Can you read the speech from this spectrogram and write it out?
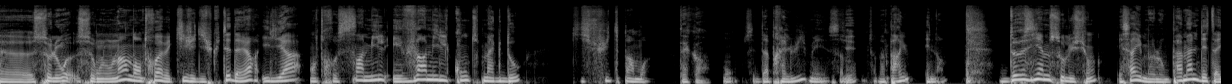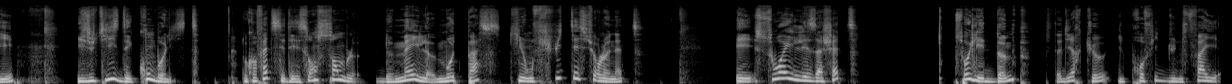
Euh, selon selon l'un d'entre eux avec qui j'ai discuté d'ailleurs, il y a entre 5000 et 20 000 comptes McDo qui fuitent par mois. D'accord. Bon, c'est d'après lui, mais ça m'a- ça m'a paru énorme. Deuxième solution, et ça ils me l'ont pas mal détaillé, ils utilisent des combolistes. Donc en fait, c'est des ensembles de mails mots de passe qui ont fuité sur le net, et soit ils les achètent, soit ils les dumpent, c'est-à-dire qu'ils profitent d'une faille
